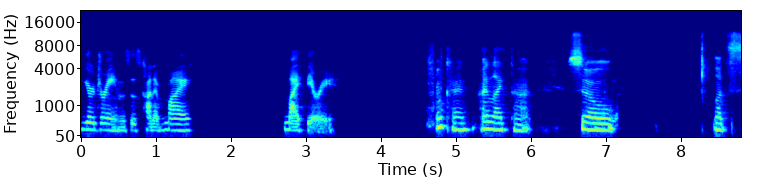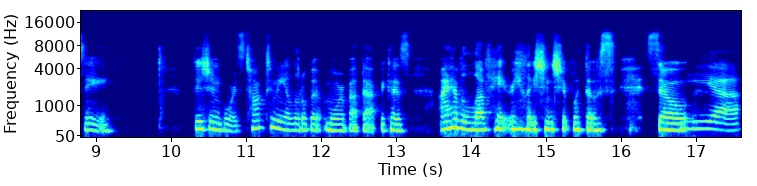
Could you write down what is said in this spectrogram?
your dreams is kind of my my theory. Okay, I like that. So let's see. Vision boards. Talk to me a little bit more about that because I have a love hate relationship with those. So, yeah.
